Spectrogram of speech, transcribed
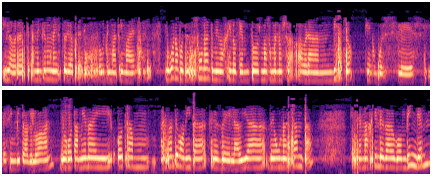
y la verdad es que también tiene una historia preciosa, la última cima es. Y bueno, pues esa es una que me imagino que todos más o menos habrán visto, pues les, les invito a que lo hagan. Luego también hay otra bastante bonita que es de la vida de una santa que se llama Hildegard von Bingen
